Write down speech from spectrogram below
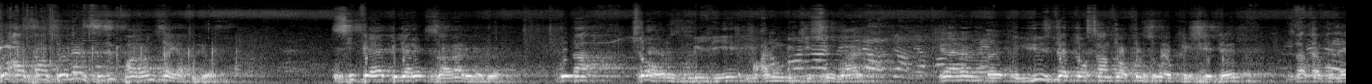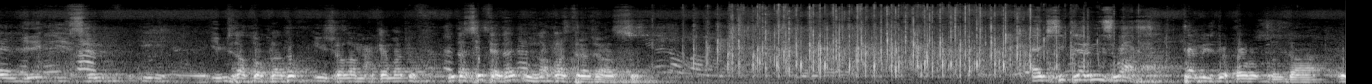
Bu asansörler sizin paranızla yapılıyor. Siteye bilerek zarar veriyor. Bu da çoğunuz bildiği malum bir kişi var. Yani e, yüzde 99 o kişidir. Zaten bununla ilgili isim imza topladık. İnşallah mahkemede bu da siteden uzaklaştıracağız. Eksiklerimiz var. Temizlik konusunda e,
